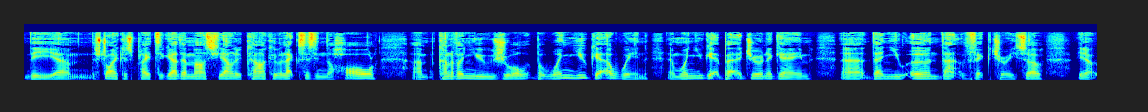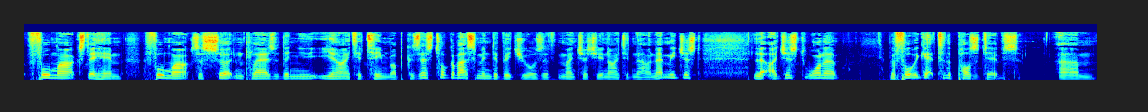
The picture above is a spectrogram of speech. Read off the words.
the, um, the strikers played together. Martial, Lukaku, Alexis in the hole, um, kind of unusual. But when you get a win and when you get better during a game, uh, then you earn that victory. So you know, full marks to him. Full marks to certain players within the United team, Rob. Because let's talk about some individuals individuals of Manchester United now. And let me just, look, I just want to, before we get to the positives, um,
